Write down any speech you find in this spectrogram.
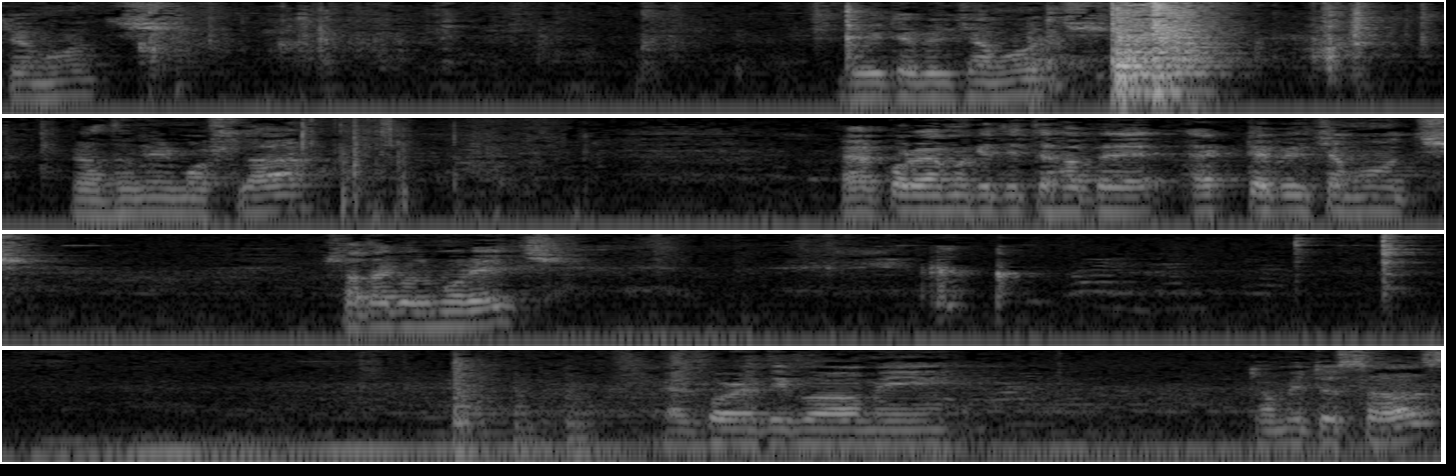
চামচ। দুই টেবিল চামচ। রাঁধুনির মশলা। তারপরে আমাকে দিতে হবে এক টেবিল চামচ সাদা গোলমরিচ। তারপরে দিব আমি টমেটো সস।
